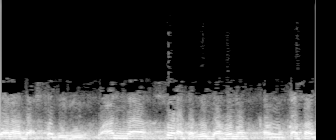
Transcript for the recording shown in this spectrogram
ولا بأس به. وأما صورة الربا هنا أو قصد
